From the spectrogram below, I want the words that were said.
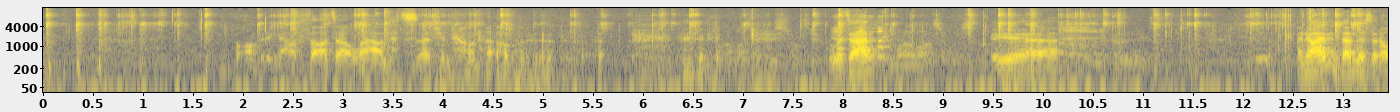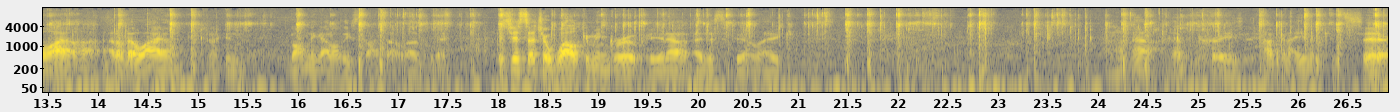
there. Vomiting out thoughts out loud. That's such a no-no. What's that? Yeah. I know I haven't done this in a while, huh? I don't know why I'm fucking vomiting out all these thoughts out loud today. It's just such a welcoming group, you know? I just feel like I don't know. That'd be crazy. How can I even consider?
